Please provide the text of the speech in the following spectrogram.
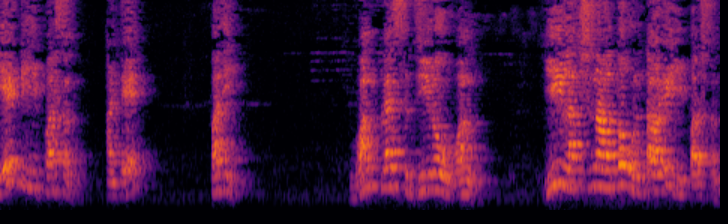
ఏంటి ఈ పర్సన్? అంటే పది. One plus zero one. ఈ లక్షణాలతో ఉంటాడు ఈ పర్సన్.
